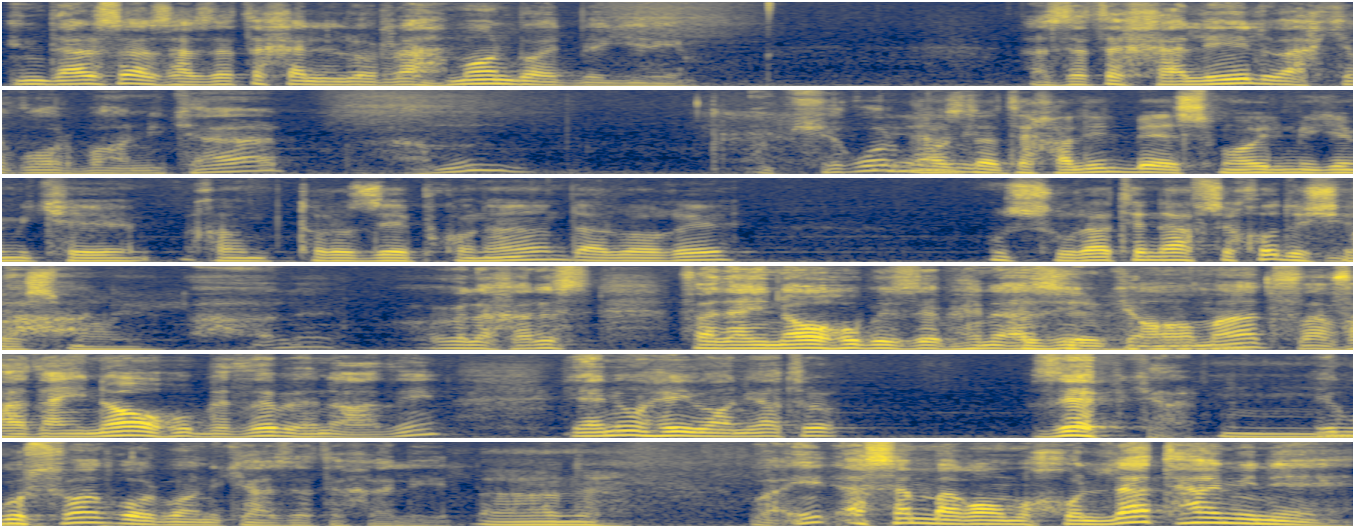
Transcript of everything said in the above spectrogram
این درس از حضرت خلیل الرحمن باید بگیریم. حضرت خلیل وقتی قربانی کرد همون چه قربانی؟ حضرت خلیل به اسماعیل میگه می که می‌خوام تو رو ذبح کنم در واقع اون صورت نفس خودشه اسماعیل. بله. بالاخره فدیناه به ذبح عظیم که. آمد فدیناه به ذبح عظیم یعنی اون حیوانیت رو ذبح کرد. مم. یه گوسفند قربانی که حضرت خلیل. بله. و این اصلا مقام خلت همینه.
